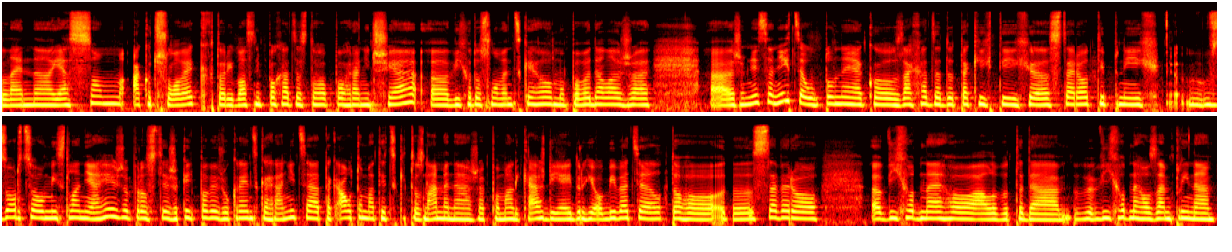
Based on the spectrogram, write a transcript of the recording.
Len eh, ja som ako človek, ktorý vlastne pochádza z toho pohraničia východoslovenského, mu povedala, že, že mne sa nechce úplne ako zachádzať do takých tých stereotypných vzorcov myslenia, hej, že proste, že keď povieš ukrajinská hranica, tak automaticky to znamená, že pomaly každý aj druhý obyvateľ toho e, severo-východného alebo teda východného zemplína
